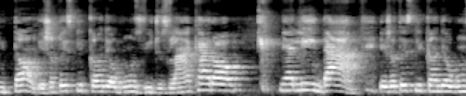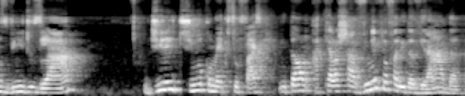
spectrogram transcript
Então, eu já tô explicando em alguns vídeos lá, Carol, minha linda, eu já tô explicando em alguns vídeos lá direitinho como é que isso faz. Então, aquela chavinha que eu falei da virada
